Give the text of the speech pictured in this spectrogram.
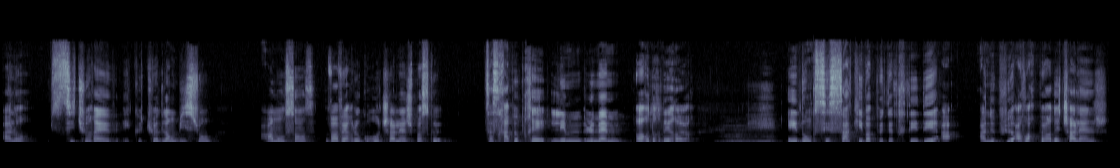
Alors, si tu rêves et que tu as de l'ambition, à mon sens, va vers le gros challenge parce que ça sera à peu près le même ordre d'erreur. Et donc, c'est ça qui va peut-être t'aider à, à ne plus avoir peur des challenges.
